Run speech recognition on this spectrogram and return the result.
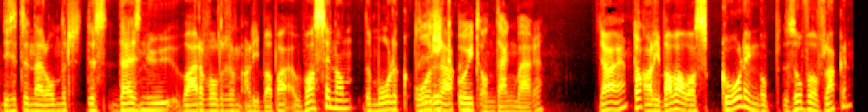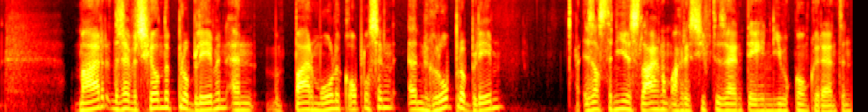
Die zitten daaronder. Dus dat is nu waardevoller dan Alibaba. Wat zijn dan de mogelijke oorzaken? ooit ondenkbaar, hè? Ja, hè? Toch? Alibaba was koning op zoveel vlakken. Maar er zijn verschillende problemen en een paar mogelijke oplossingen. Een groot probleem is dat ze niet in slagen om agressief te zijn tegen nieuwe concurrenten.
